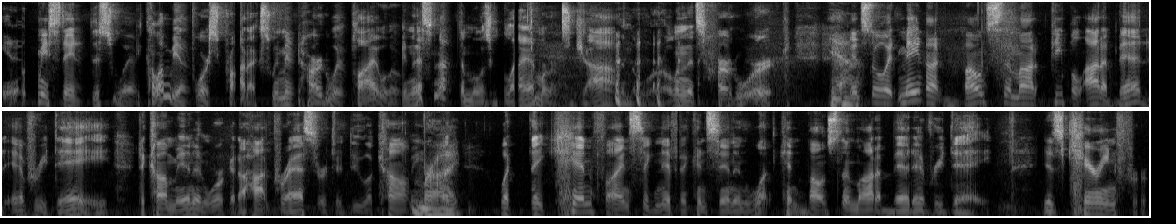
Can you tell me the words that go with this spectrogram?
you know, let me state it this way Columbia Forest Products, we made hardwood plywood, and that's not the most glamorous job in the world, and it's hard work. Yeah. And so it may not bounce them out, people out of bed every day to come in and work at a hot press or to do accounting. Right. But what they can find significance in and what can bounce them out of bed every day is caring for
